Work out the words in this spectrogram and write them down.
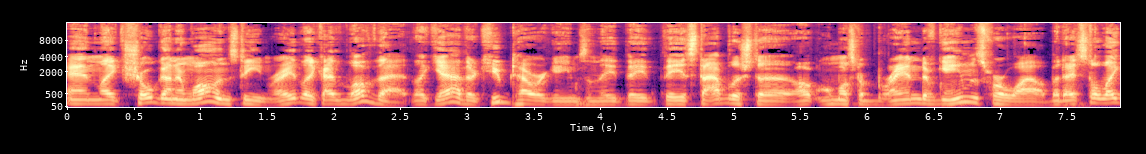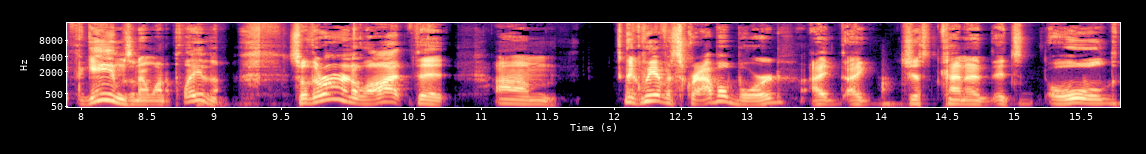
and like Shogun and Wallenstein, right? Like I love that. Like yeah, they're Cube Tower games, and they they they established a, a, almost a brand of games for a while. But I still like the games, and I want to play them. So there aren't a lot that um like we have a Scrabble board. I I just kind of it's old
